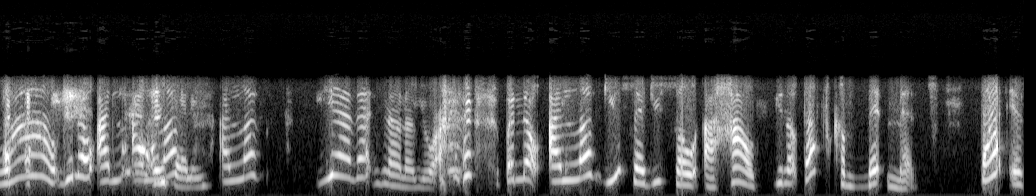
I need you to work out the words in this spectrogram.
wow, you know, I I love funny. I love yeah, that no, no, you are. but no, I love you said you sold a house. You know, that's commitment that is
